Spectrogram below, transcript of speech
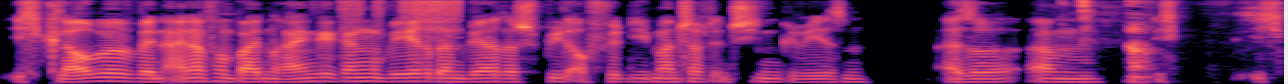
Ich glaube, wenn einer von beiden reingegangen wäre, dann wäre das Spiel auch für die Mannschaft entschieden gewesen. Also ähm, Ja. ich, ich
